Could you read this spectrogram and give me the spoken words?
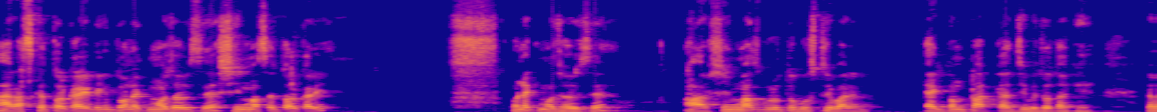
আর আজকের তরকারিটা কিন্তু অনেক মজা হয়েছে, শিং মাছের তরকারি। অনেক মজা হয়েছে। আর শিং মাছগুলো তো বুঝতে পারেন, একদম টাটকা, জীবিত থাকে। এটা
